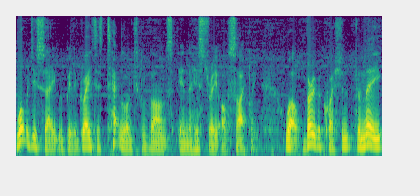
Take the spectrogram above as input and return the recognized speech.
what would you say would be the greatest technological advance in the history of cycling? Well, very good question. For me,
